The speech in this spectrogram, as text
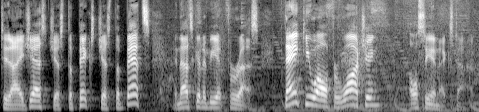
to digest. Just the picks, just the bets. And that's going to be it for us. Thank you all for watching. I'll see you next time.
